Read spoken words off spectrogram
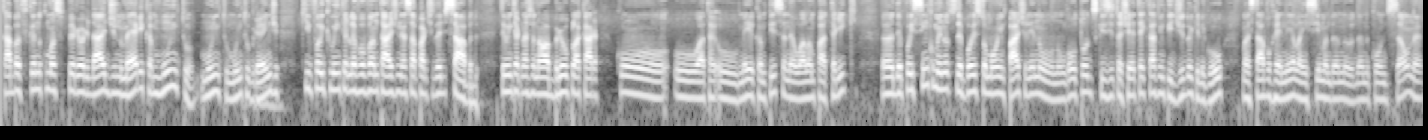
Acaba ficando com uma superioridade numérica muito, muito, muito grande, que foi que o Inter levou vantagem nessa partida de sábado. Então o Internacional abriu o placar com o, ata- o meio-campista, né, o Alan Patrick. Ah, depois, cinco minutos depois, tomou um empate ali num, num gol todo esquisito. Achei até que estava impedido aquele gol, mas estava o René lá em cima dando, dando condição, né?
